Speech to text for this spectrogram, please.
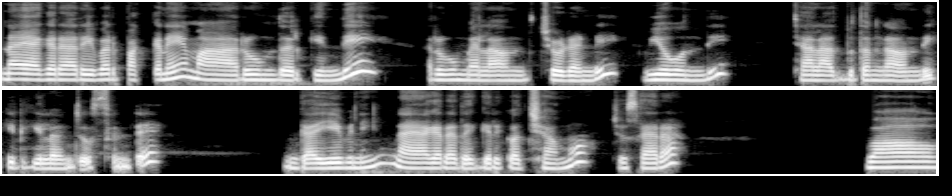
నయాగరా రివర్ పక్కనే మా రూమ్ దొరికింది. రూమ్ ఎలా ఉంది చూడండి. వ్యూ ఉంది. చాలా అద్భుతంగా ఉంది కిటికీలను చూస్తుంటే. ఇంకా ఈవినింగ్ నయాగరా దగ్గరికి వచ్చాము. చూసారా? వావ్!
